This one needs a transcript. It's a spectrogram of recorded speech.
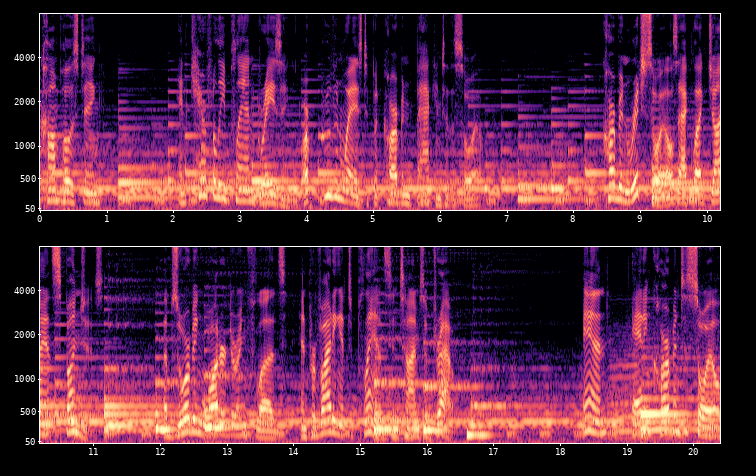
composting, and carefully planned grazing are proven ways to put carbon back into the soil. Carbon-rich soils act like giant sponges, absorbing water during floods and providing it to plants in times of drought. And adding carbon to soil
